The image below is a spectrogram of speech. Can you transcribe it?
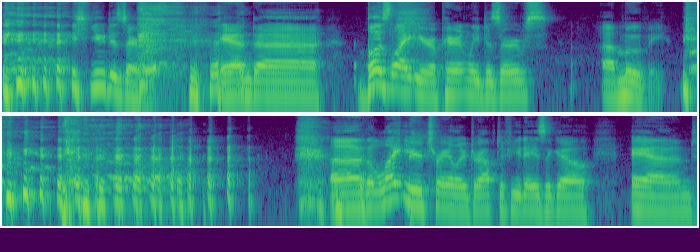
you deserve it. and uh, Buzz Lightyear apparently deserves a movie. uh, the Lightyear trailer dropped a few days ago, and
